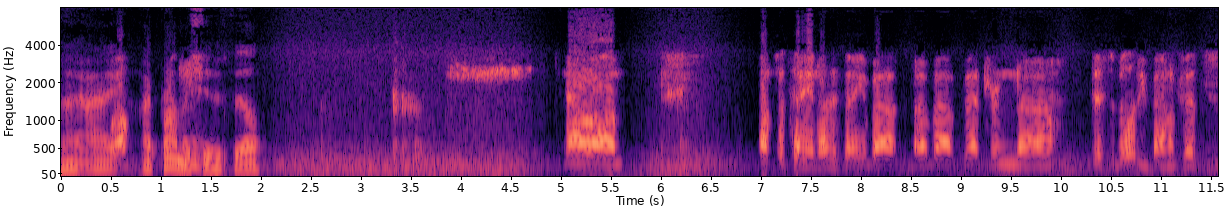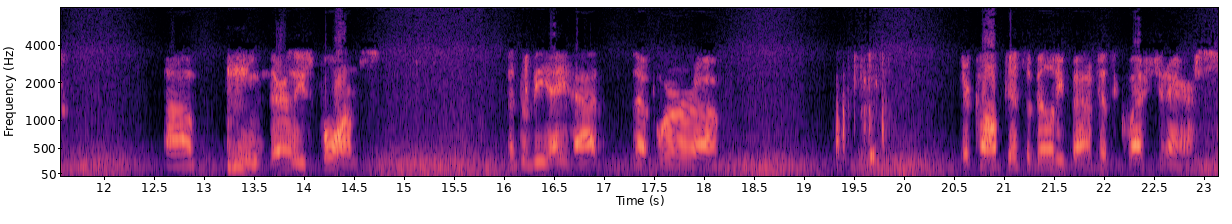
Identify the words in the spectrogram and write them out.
I I, well, I promise you, Phil. Now, um, I'll tell you another thing about about veteran uh, disability benefits. Um, there are these forms that the VA had that were um, they're called disability benefits questionnaires,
